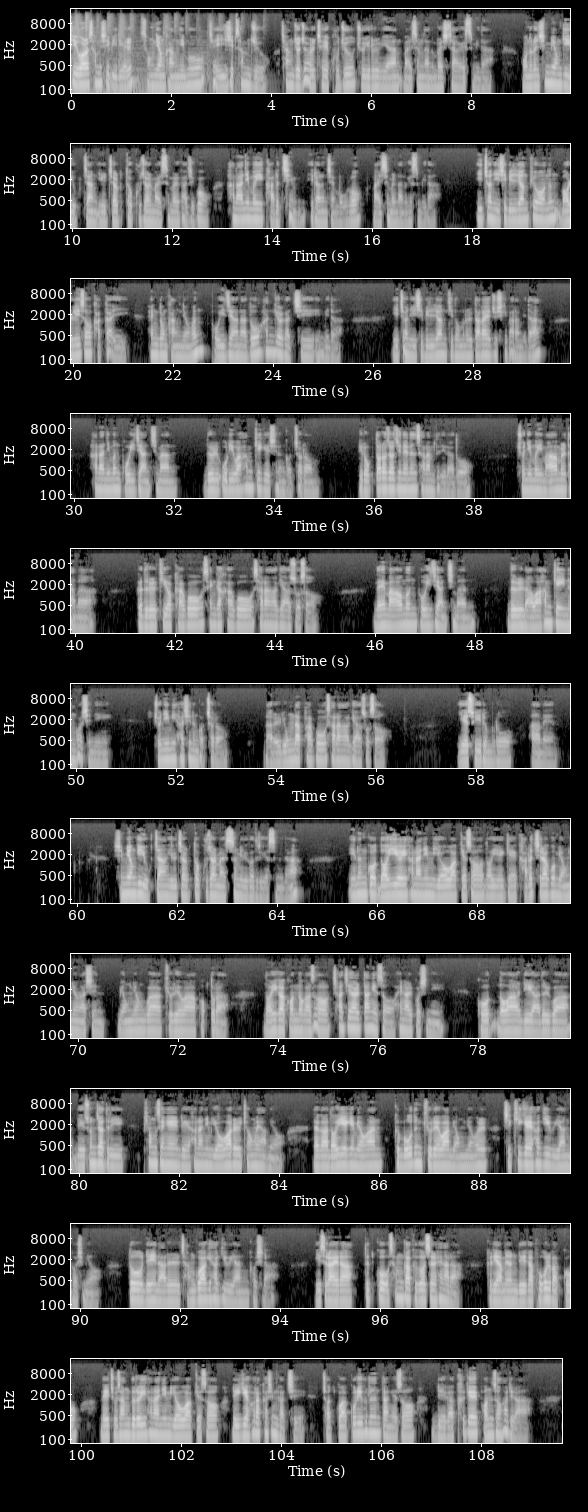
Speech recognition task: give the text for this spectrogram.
10월 31일 성령 강림 후 제23주 창조절 제9주 주일을 위한 말씀 나눔을 시작하겠습니다. 오늘은 신명기 6장 1절부터 9절 말씀을 가지고 하나님의 가르침이라는 제목으로 말씀을 나누겠습니다. 2021년 표어는 멀리서 가까이, 행동 강령은 보이지 않아도 한결같이입니다. 2021년 기도문을 따라해 주시기 바랍니다. 하나님은 보이지 않지만 늘 우리와 함께 계시는 것처럼 비록 떨어져 지내는 사람들이라도 주님의 마음을 담아 그들을 기억하고 생각하고 사랑하게 하소서. 내 마음은 보이지 않지만 늘 나와 함께 있는 것이니 주님이 하시는 것처럼 나를 용납하고 사랑하게 하소서. 예수 이름으로 아멘. 신명기 6장 1절부터 9절 말씀 읽어드리겠습니다. 이는 곧 너희의 하나님 여호와께서 너희에게 가르치라고 명령하신 명령과 규례와 법도라 너희가 건너가서 차지할 땅에서 행할 것이니 곧 너와 네 아들과 네 손자들이 평생에 네 하나님 여호와를 경외하며 내가 너희에게 명한 그 모든 규례와 명령을 지키게 하기 위한 것이며 또 내 나를 장구하게 하기 위한 것이라. 이스라엘아 듣고 삼가 그것을 행하라. 그리하면 네가 복을 받고 내 조상들의 하나님 여호와께서 네게 허락하심 같이 젖과 꿀이 흐르는 땅에서 네가 크게 번성하리라.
